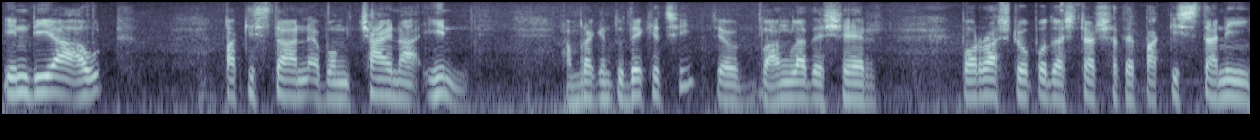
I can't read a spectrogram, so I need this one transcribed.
ইন্ডিয়া আউট, পাকিস্তান এবং চায়না ইন। আমরা কিন্তু দেখেছি যে বাংলাদেশের পররাষ্ট্র উপদেষ্টার সাথে পাকিস্তানি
